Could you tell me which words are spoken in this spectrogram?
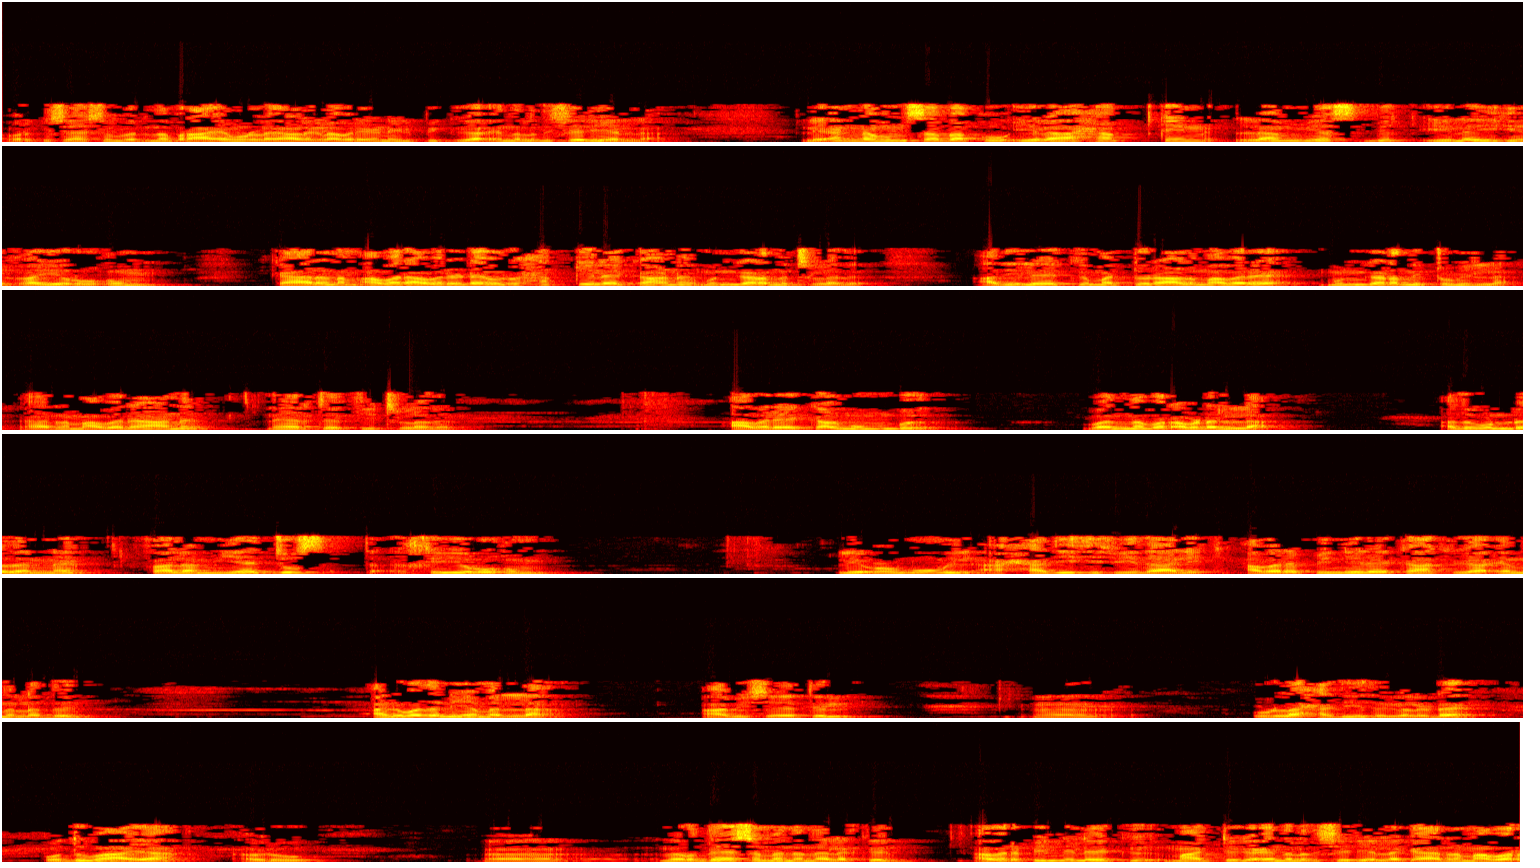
അവർക്ക് ശേഷം വരുന്ന പ്രായമുള്ള ആളുകൾ അവരെ എണീൽപ്പിക്കുക എന്നുള്ളത് ശരിയല്ല لأنهم سبقوا إلى حق لم يسبق إليه غيرهم കാരണം അവർ അവരുടെ ഒരു ഹക്കിലേക്കാണ് മുൻകടന്നിട്ടുള്ളത് അതിലേക്ക് മറ്റൊരാളും അവരെ മുൻകടന്നിട്ടുമില്ല കാരണം അവരാണ് നേരത്തെ എത്തിയിട്ടുള്ളത് അവരെക്കാൾ മുമ്പ് വന്നവർ അവിടെ ഇല്ല അതുകൊണ്ട് തന്നെ ഫലം യജുസ് തഖീറുഹും ലിഉമൂമിൽ അഹദീസി ഫീ ദാലിക് അവരെ പിന്നിലേക്കാക്കുക എന്നുള്ളത് അനുവദനീയമല്ല. ആ വിഷയത്തിൽ ഉള്ള ഹദീസുകളുടെ പൊതുവായ ഒരു നിർദ്ദേശം എന്ന നിലയ്ക്ക് അവരെ പിന്നിലേക്ക് മാറ്റുക എന്നുള്ളത് ശരിയല്ല. കാരണം അവർ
